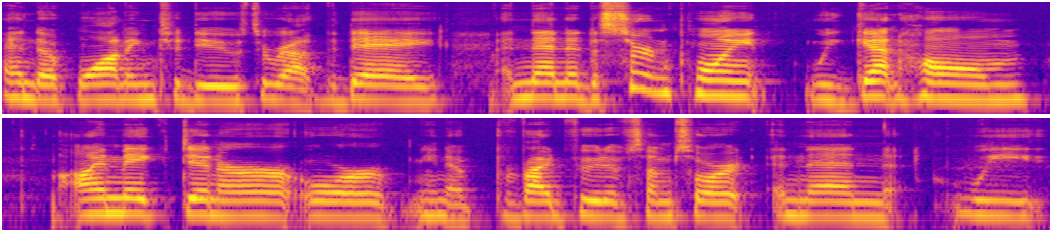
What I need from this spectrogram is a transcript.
end up wanting to do throughout the day. And then at a certain point, we get home. I make dinner or, you know, provide food of some sort, and then we.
